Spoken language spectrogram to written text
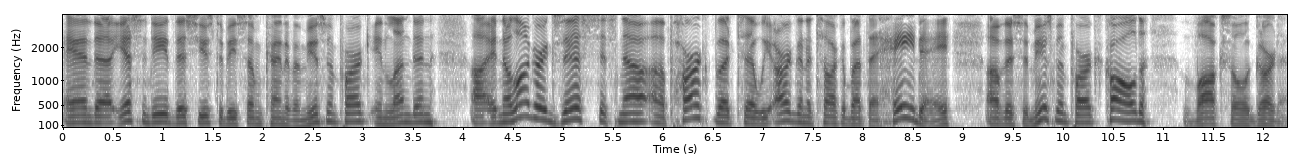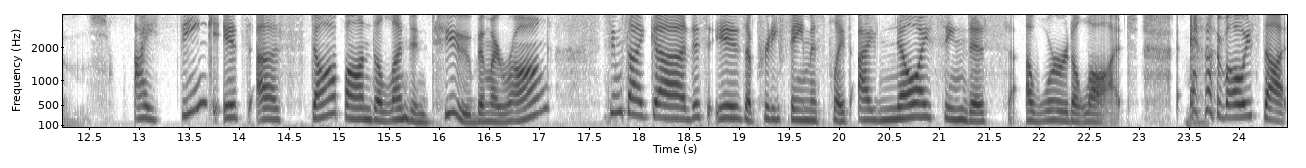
And uh, yes, indeed, this used to be some kind of amusement park in London. Uh, it no longer exists. It's now a park, but uh, we are going to talk about the heyday of this amusement park called Vauxhall Gardens. I think it's a stop on the London Tube. Am I wrong? Seems like uh, this is a pretty famous place. I know I've seen this a word a lot, and I've always thought.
